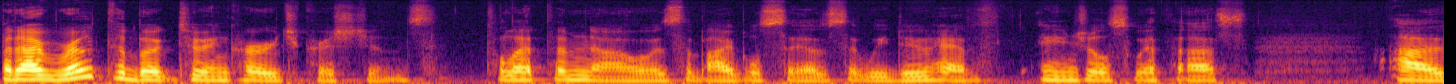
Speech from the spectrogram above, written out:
But I wrote the book to encourage Christians, to let them know, as the Bible says, that we do have angels with us. Uh,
